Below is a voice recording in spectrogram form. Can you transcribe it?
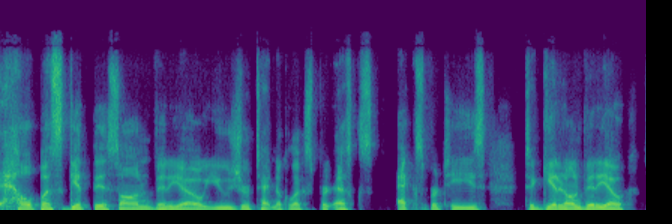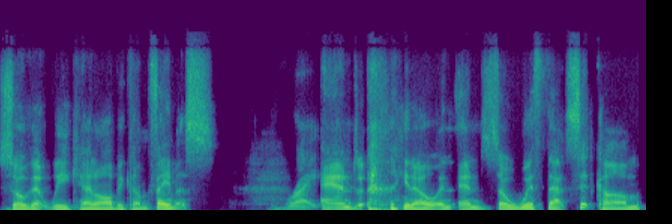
help us get this on video. Use your technical expert ex- expertise to get it on video so that we can all become famous Right. and you know and and so with that sitcom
